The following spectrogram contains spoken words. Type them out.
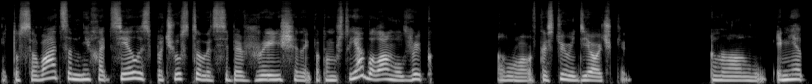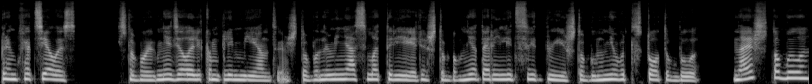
потусоваться. Мне хотелось почувствовать себя женщиной, потому что я была мужик в костюме девочки. И мне прям хотелось, чтобы мне делали комплименты, чтобы на меня смотрели, чтобы мне дарили цветы, чтобы мне вот что-то было. Знаешь, что было?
